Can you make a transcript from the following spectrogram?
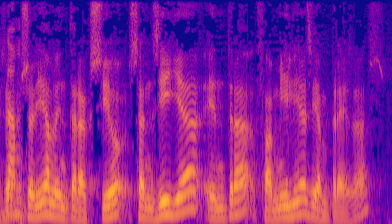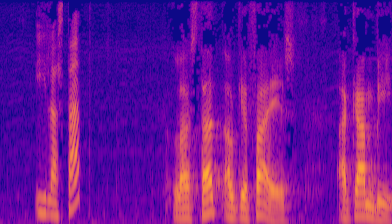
Això Dem- seria la interacció senzilla entre famílies i empreses. I l'Estat? L'Estat el que fa és, a canvi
